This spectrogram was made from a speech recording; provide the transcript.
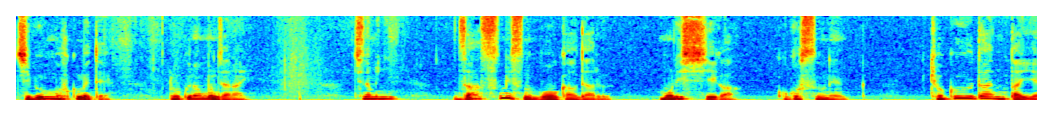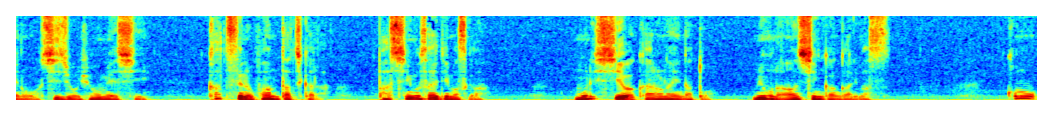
自分も含めてろくなもんじゃない。ちなみにザ・スミスのボーカルであるモリッシーがここ数年極右団体への支持を表明しかつてのファンたちからパッシングされていますがモリッシーは変わらないなと妙な安心感があります。この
